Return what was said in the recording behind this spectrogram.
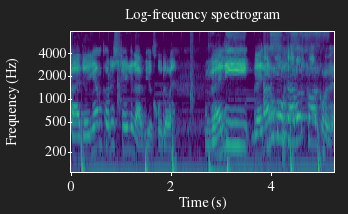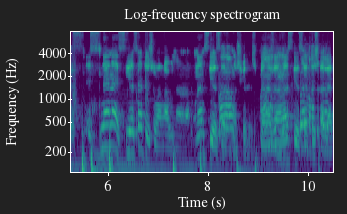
فدایی هم کارش خیلی قویه خدا ولی ولی رو محتواش کار کنه. نه نه سیاستش رو من قبول ندارم. اونم سیاست مشکلش. به نظر من سیاستش غلط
